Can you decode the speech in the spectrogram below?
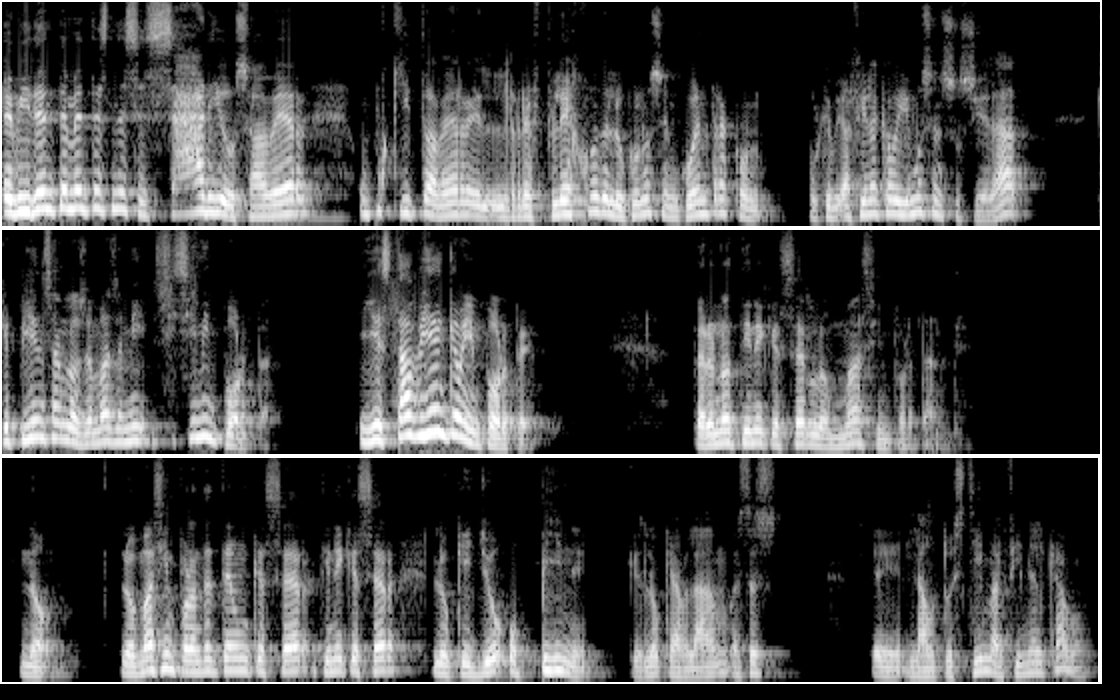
Evidentemente es necesario saber un poquito, a el reflejo de lo que uno se encuentra con, porque al fin y al cabo vivimos en sociedad. ¿Qué piensan los demás de mí? Sí, sí me importa. Y está bien que me importe, pero no tiene que ser lo más importante. No, lo más importante tengo que ser, tiene que ser lo que yo opine, que es lo que hablábamos. Esto es eh, la autoestima, al fin y al cabo.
